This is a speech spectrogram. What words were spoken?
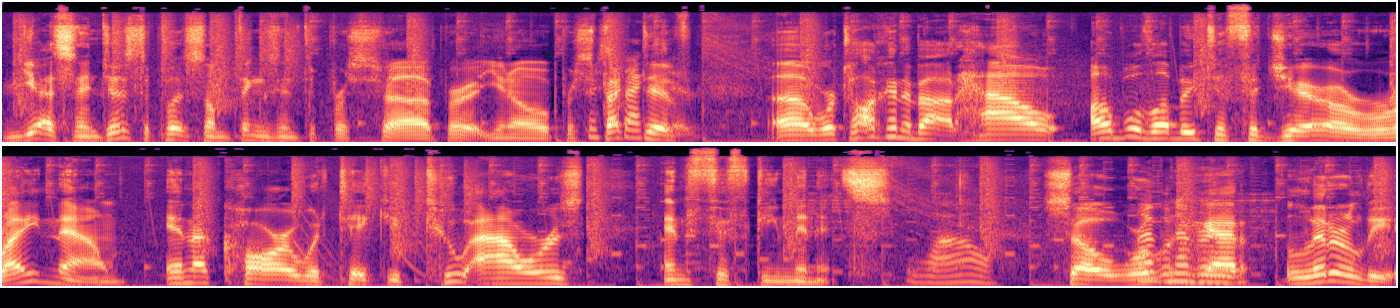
Yes, and just to put some things into pers- uh, per, you know perspective, Perspective. Uh, we're talking about how Abu Dhabi to Fujairah right now in a car would take you two hours and 50 minutes. Wow. So we're I've looking never- at literally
